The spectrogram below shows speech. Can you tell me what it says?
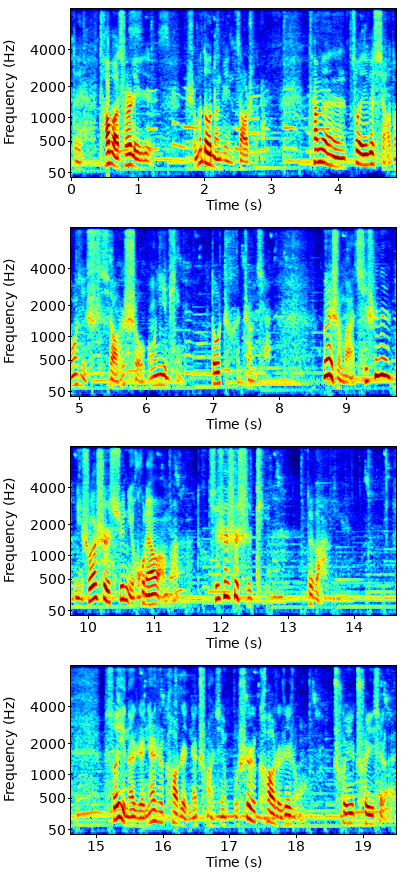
对。淘宝村里什么都能给你造出来，他们做一个小东西，小手工艺品都很挣钱。为什么？其实你说是虚拟互联网吗？其实是实体，对吧？所以呢，人家是靠着人家创新，不是靠着这种吹吹起来的。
